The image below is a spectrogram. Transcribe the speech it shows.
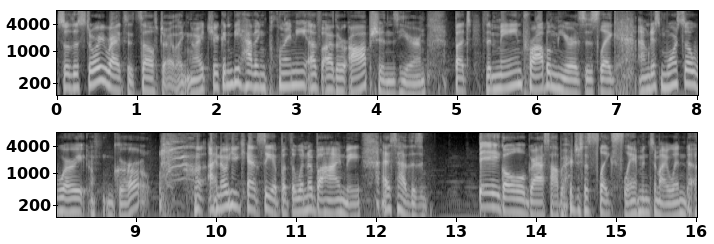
So the story writes itself, darling, right? You're going to be having plenty of other options here. But the main problem here is, is like, I'm just more so worried. Girl, I know you can't see it, but the window behind me, I just had this big old grasshopper just like slam into my window.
